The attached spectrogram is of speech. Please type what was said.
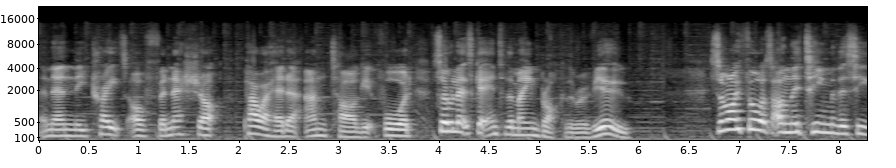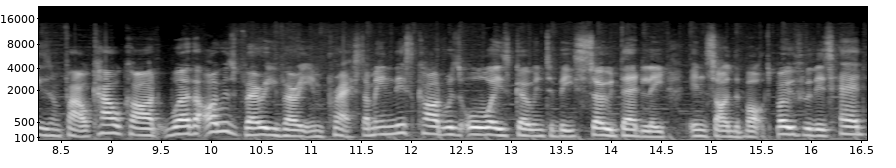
and then the traits of finesse shot, power header and target forward. So let's get into the main block of the review. So my thoughts on the Team of the Season Falcao card were that I was very, very impressed. I mean, this card was always going to be so deadly inside the box, both with his head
